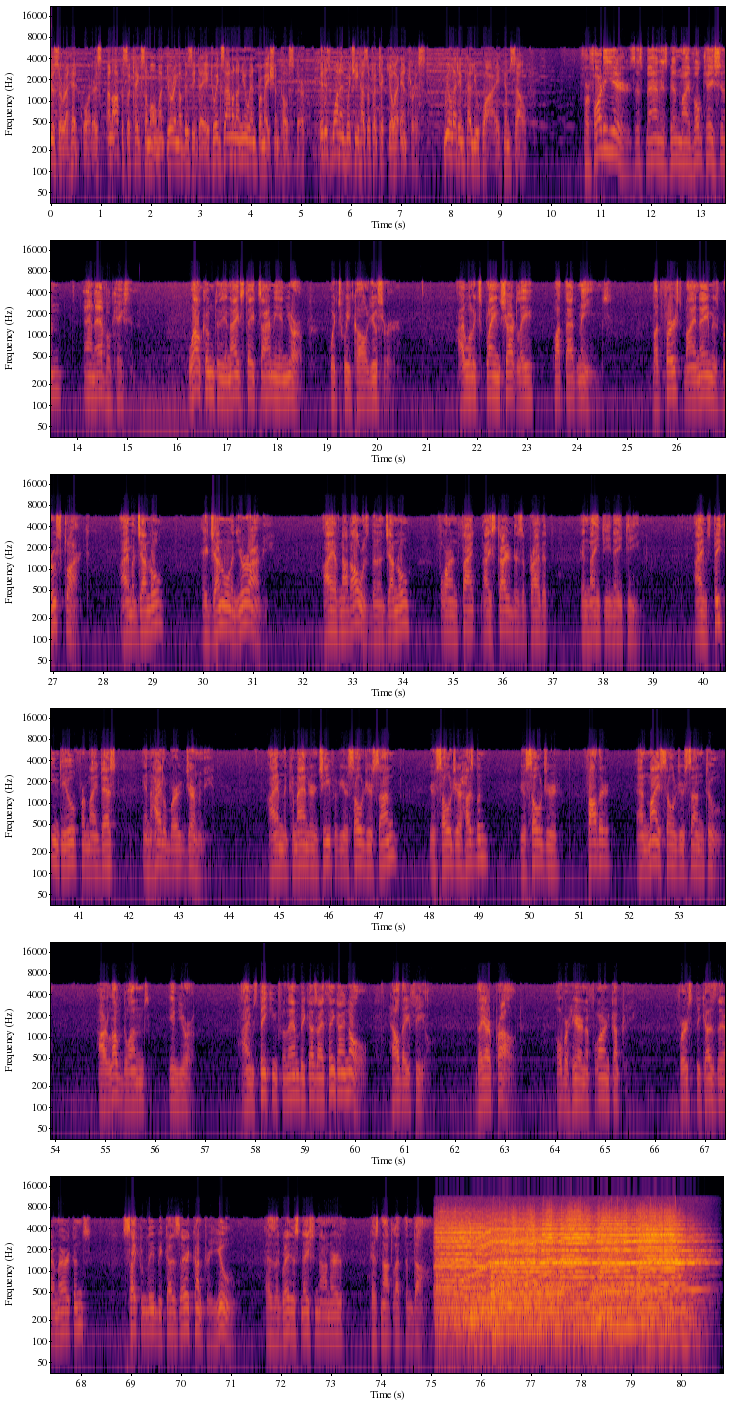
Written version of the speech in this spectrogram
USAREUR headquarters, an officer takes a moment during a busy day to examine a new information poster. It is one in which he has a particular interest. We'll let him tell you why himself. For 40 years, this band has been my vocation and avocation. Welcome to the United States Army in Europe, which we call USAREUR. I will explain shortly what that means. But first, my name is Bruce Clarke. I am a general, a general in your Army. I have not always been a general, for in fact, I started as a private in 1918. I am speaking to you from my desk in Heidelberg, Germany. I am the commander-in-chief of your soldier son, your soldier husband, your soldier father, and my soldier son, too, our loved ones in Europe. I am speaking for them because I think I know how they feel. They are proud over here in a foreign country. First, because they're Americans. Secondly, because their country, you, as the greatest nation on earth, has not let them down.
